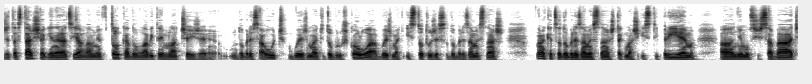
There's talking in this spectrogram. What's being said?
že tá staršia generácia hlavne vtlka do hlavy tej mladšej, že dobre sa uč, budeš mať dobrú školu a budeš mať istotu, že sa dobre zamestnáš. No a keď sa dobre zamestnáš, tak máš istý príjem, a nemusíš sa báť,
